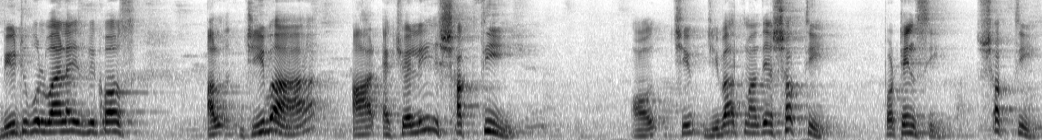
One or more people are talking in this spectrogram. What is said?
Beautiful why is because jiva are actually Shakti. All Jivatma, they are Shakti, potency, Shakti.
